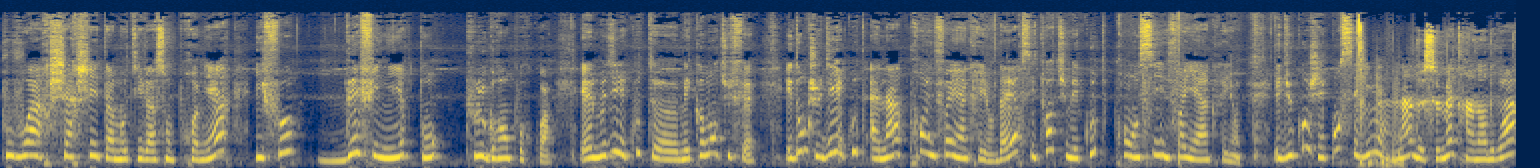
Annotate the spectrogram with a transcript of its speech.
pouvoir chercher ta motivation première, il faut définir ton plus grand pourquoi. Et elle me dit, écoute, euh, mais comment tu fais? Et donc je lui dis, écoute, Anna, prends une feuille et un crayon. D'ailleurs, si toi tu m'écoutes, prends aussi une feuille et un crayon. Et du coup, j'ai conseillé à Anna de se mettre à un endroit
